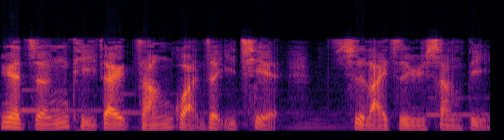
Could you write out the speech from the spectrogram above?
因为整体在掌管这一切。是来自于上帝，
